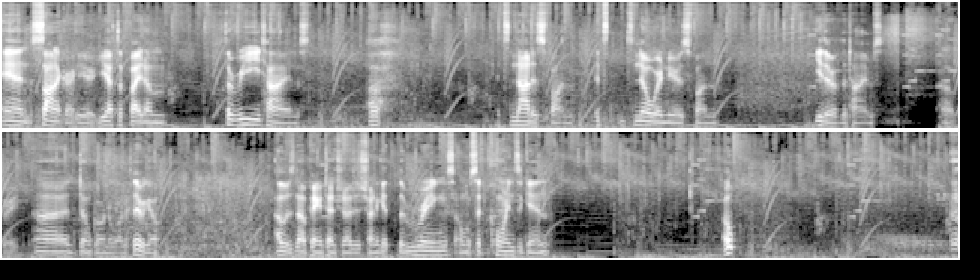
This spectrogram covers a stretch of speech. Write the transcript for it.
and Sonic are here, you have to fight them three times. Ugh. It's not as fun. It's, it's nowhere near as fun either of the times. Oh, great. Uh, don't go underwater. There we go. I was not paying attention. I was just trying to get the rings. Almost said coins again. Oh. Uh,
